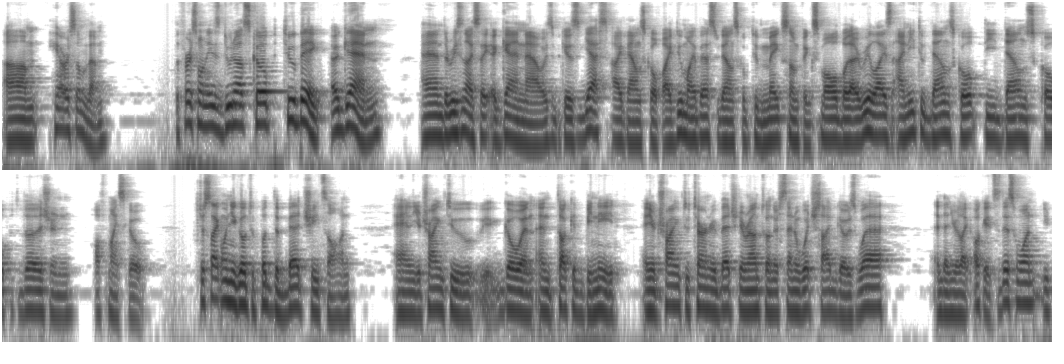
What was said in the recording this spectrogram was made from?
um, here are some of them. The first one is do not scope too big again. And the reason I say again now is because yes, I downscope. I do my best to downscope to make something small, but I realize I need to downscope the downscoped version of my scope. Just like when you go to put the bed sheets on and you're trying to go and, and tuck it beneath and you're trying to turn your bed sheet around to understand which side goes where and then you're like, okay, it's this one, you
